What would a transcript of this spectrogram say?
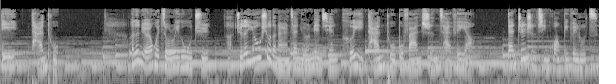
第一，谈吐，很多女人会走入一个误区啊，觉得优秀的男人在女人面前可以谈吐不凡、神采飞扬，但真实的情况并非如此。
